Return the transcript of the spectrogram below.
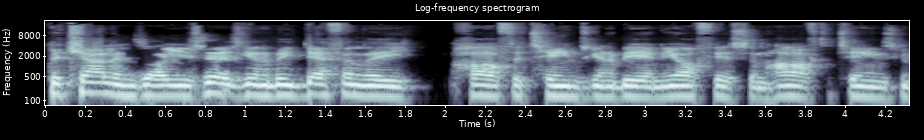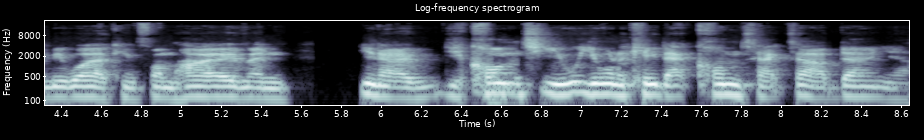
the challenge, like you said, is going to be definitely half the team's going to be in the office and half the team's going to be working from home. And, you know, you, con- you, you want to keep that contact up, don't you?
